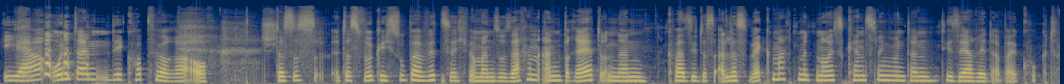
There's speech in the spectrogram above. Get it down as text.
Ja, und dann die Kopfhörer auch. Das ist, das ist wirklich super witzig, wenn man so Sachen anbrät und dann quasi das alles wegmacht mit Noise Cancelling und dann die Serie dabei guckt.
